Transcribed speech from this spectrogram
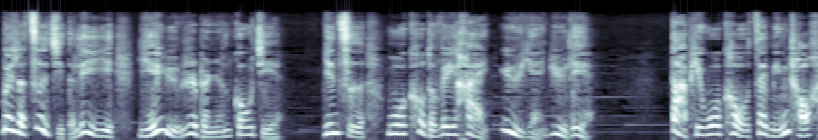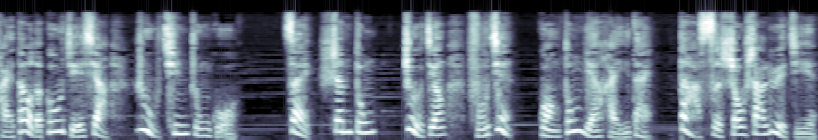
为了自己的利益也与日本人勾结，因此倭寇的危害愈演愈烈。大批倭寇在明朝海盗的勾结下入侵中国，在山东、浙江、福建、广东沿海一带大肆烧杀掠劫，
